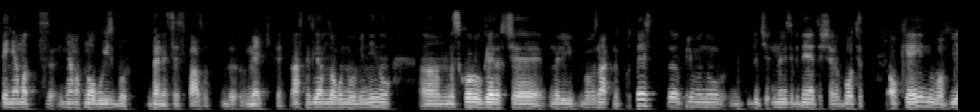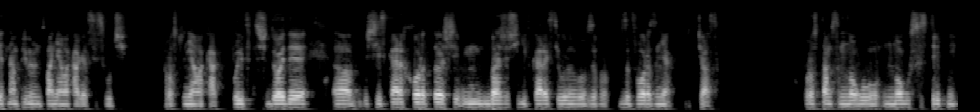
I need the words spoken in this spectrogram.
те нямат, нямат много избор да не се спазват мерките. Аз не гледам много новини, но а, наскоро гледах, че нали, в знак на протест, примерно, нали, заведенията ще работят. Окей, okay, но в Виетнам, примерно, това няма как да се случи. Просто няма как. Полицията ще дойде, ще изкара хората, ще, даже ще ги вкара сигурно в затвора за някакъв час. Просто там са много, много са стрикни.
